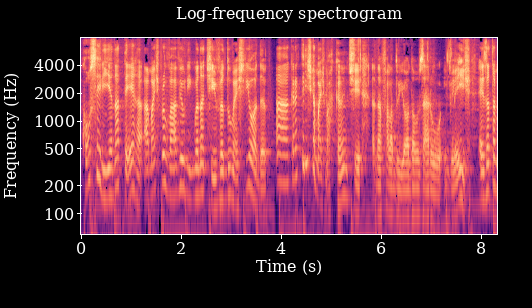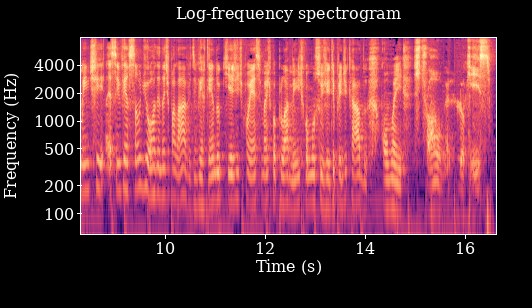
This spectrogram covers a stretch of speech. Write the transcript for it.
qual seria na Terra a mais provável língua nativa do mestre Yoda. A característica mais marcante na fala do Yoda ao usar o inglês é exatamente essa inversão de ordem das palavras, invertendo o que a gente conhece mais popularmente como sujeito e predicado, como em Strong look is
